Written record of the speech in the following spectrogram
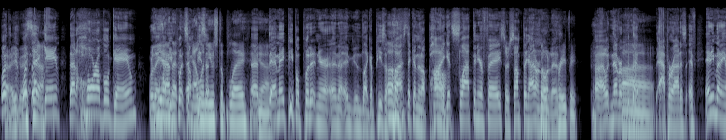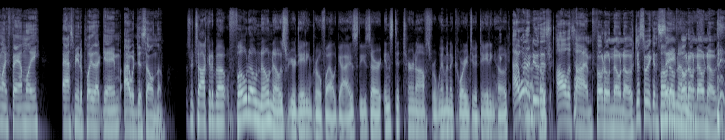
What, what's that yeah. game? That horrible game where they yeah, have you put some Ellen piece of, used to play. uh, yeah. They make people put it in your in, a, in like a piece of Oh. plastic, and then a pie Oh. gets slapped in your face or something. I don't know so what it is. creepy. Uh, I would never put Uh, that apparatus. If anybody in my family asked me to play that game, I would disown them. We're talking about photo no-nos for your dating profile, guys. These are instant turnoffs for women, according to a dating coach. I want to uh, do coach. this all the time. Photo no nos, just so we can Photo say photo no no-nos.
